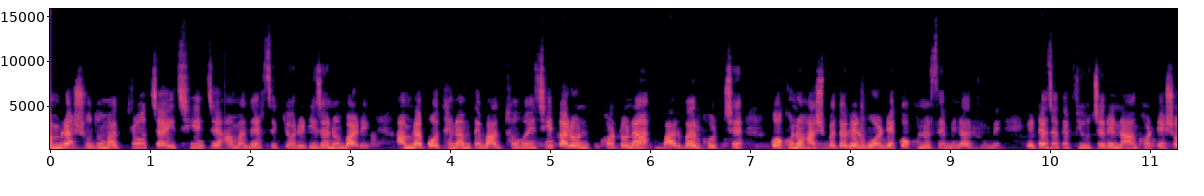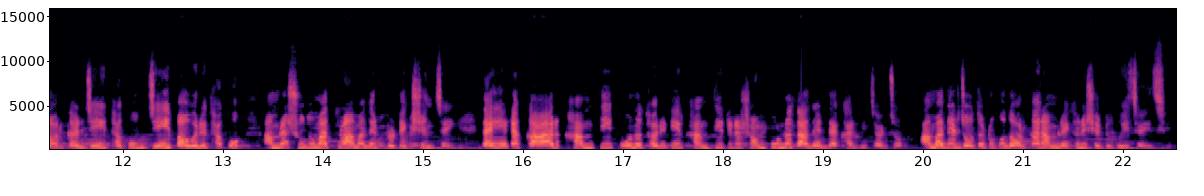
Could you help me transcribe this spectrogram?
আমরা শুধুমাত্র চাইছি যে আমাদের সিকিউরিটি যেন বাড়ে। আমরা পথে নামতে বাধ্য হয়েছি কারণ ঘটনা বারবার ঘটছে কখনো হাসপাতালের ওয়ার্ডে, কখনো সেমিনার রুমে এটা যাতে ফিউচারে না ঘটে, সরকার যেই থাকুক, যেই পাওয়ারে থাকুক, আমরা শুধুমাত্র আমাদের প্রোটেকশন চাই। তাই এটা কার খামতি, কোন অথরিটির খামতি, এটা সম্পূর্ণ তাদের দেখার বিচার্য। আমাদের যতটুকু দরকার, আমরা এখানে সেটুকুই চাইছি।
